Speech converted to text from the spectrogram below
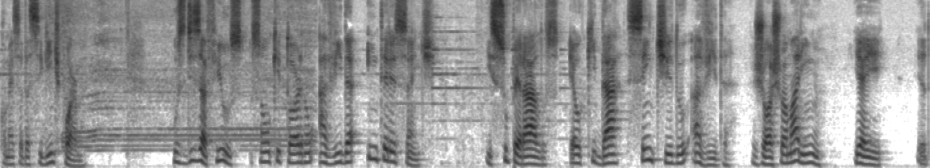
Começa da seguinte forma: Os desafios são o que tornam a vida interessante, e superá-los é o que dá sentido à vida. Joshua Marinho. E aí, Ed-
